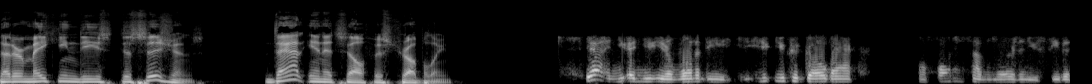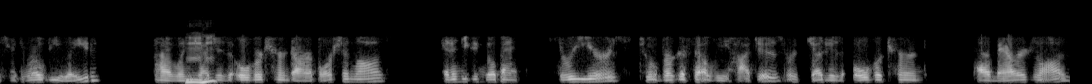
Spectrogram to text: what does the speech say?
that are making these decisions. That in itself is troubling. Yeah, and you, and you, you know, one of the you, you could go back for forty some years, and you see this with Roe v. Wade, uh, when Mhm. judges overturned our abortion laws, and then you can go back three years to Obergefell v. Hodges, where judges overturned our marriage laws,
